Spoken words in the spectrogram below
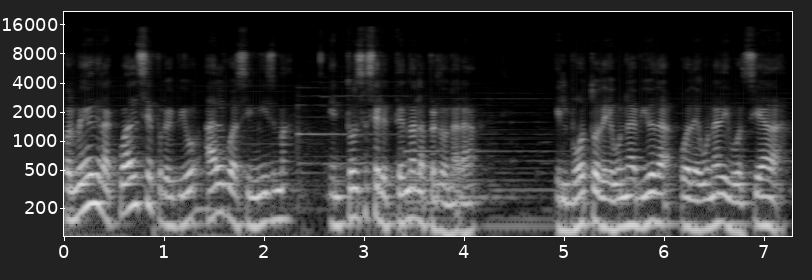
por medio de la cual se prohibió algo a sí misma, entonces el Eterno la perdonará. El voto de una viuda o de una divorciada,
